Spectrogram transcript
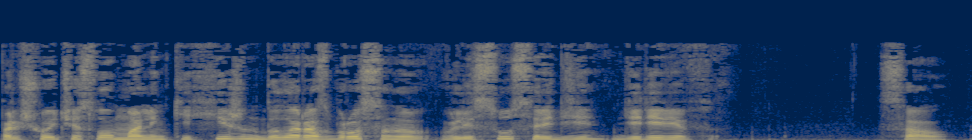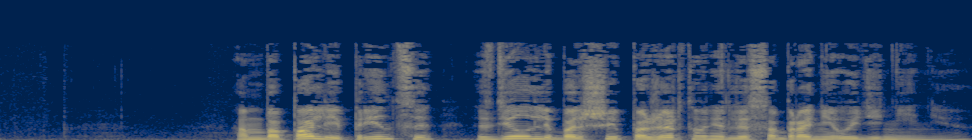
Большое число маленьких хижин было разбросано в лесу среди деревьев Сал. Амбапали и принцы сделали большие пожертвования для собрания уединения.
